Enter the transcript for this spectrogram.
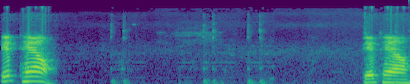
tiếp theo. Tiếp theo.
